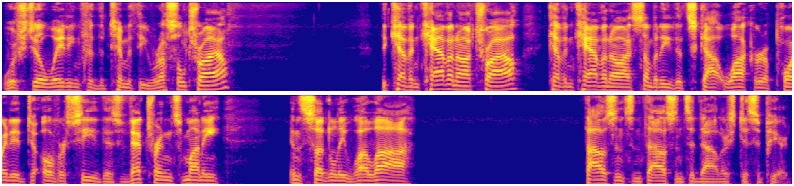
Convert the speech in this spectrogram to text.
We're still waiting for the Timothy Russell trial, the Kevin Kavanaugh trial. Kevin Kavanaugh is somebody that Scott Walker appointed to oversee this veterans money, and suddenly, voila, thousands and thousands of dollars disappeared.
